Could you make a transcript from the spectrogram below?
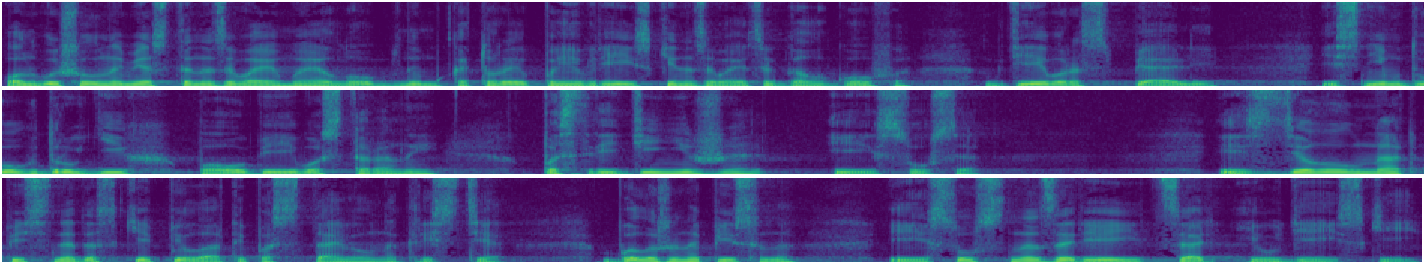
он вышел на место, называемое Лобным, которое по-еврейски называется Голгофа, где его распяли, и с ним двух других по обе его стороны, посредине же Иисуса. И сделал надпись на доске Пилат и поставил на кресте. Было же написано: Иисус Назарей, царь иудейский.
